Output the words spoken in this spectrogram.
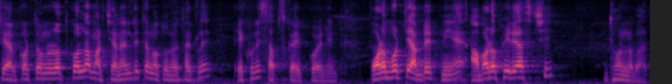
শেয়ার করতে অনুরোধ করলাম আর চ্যানেলটিতে নতুন হয়ে থাকলে এখনই সাবস্ক্রাইব করে নিন। পরবর্তী আপডেট নিয়ে আবারও ফিরে আসছি। ধন্যবাদ।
